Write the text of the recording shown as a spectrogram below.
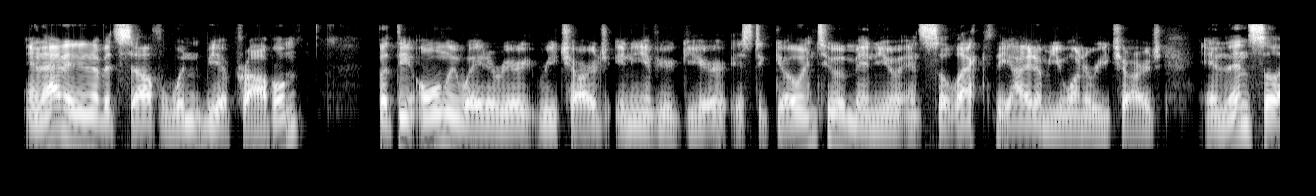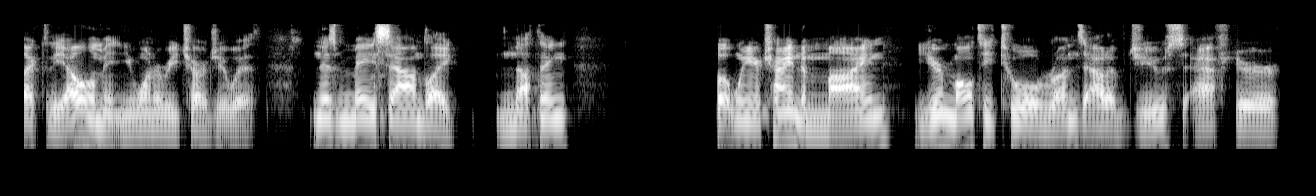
And that in and of itself wouldn't be a problem. But the only way to re- recharge any of your gear is to go into a menu and select the item you want to recharge, and then select the element you want to recharge it with. And this may sound like nothing, but when you're trying to mine, your multi tool runs out of juice after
